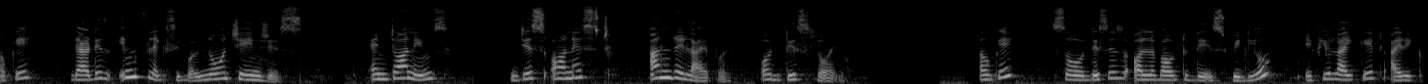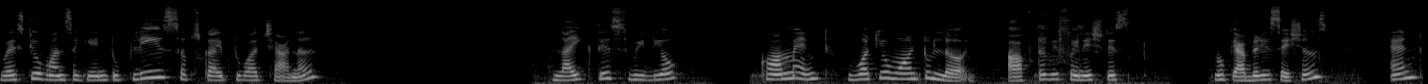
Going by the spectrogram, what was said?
okay that is inflexible no changes antonyms dishonest unreliable or disloyal. Okay so this is all about today's video. If you like it i request you once again to please subscribe to our channel. Like this video comment what you want to learn after we finish this vocabulary sessions and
